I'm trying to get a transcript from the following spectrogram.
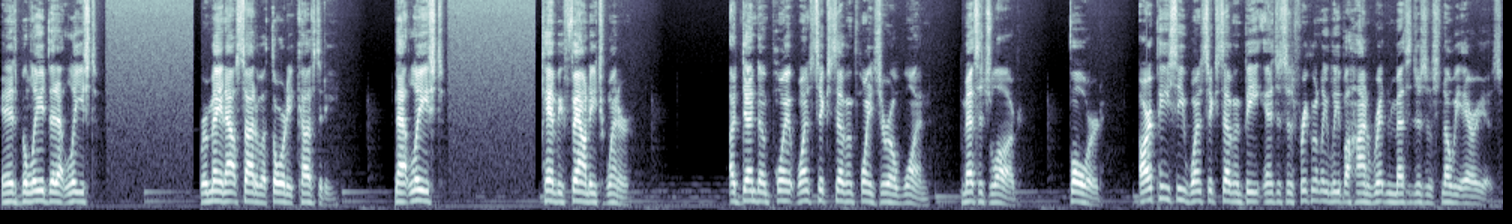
and it is believed that at least remain outside of Authority custody. At least can be found each winter. Addendum Point 167.01 Message Log Forward RPC-167-B instances frequently leave behind written messages in snowy areas.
